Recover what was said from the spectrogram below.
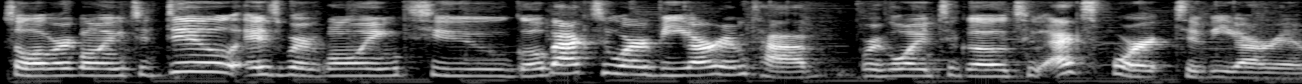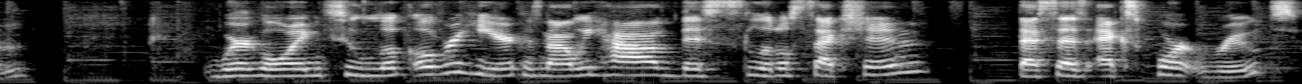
So what we're going to do is we're going to go back to our VRM tab. We're going to go to export to VRM. We're going to look over here because now we have this little section that says export root.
